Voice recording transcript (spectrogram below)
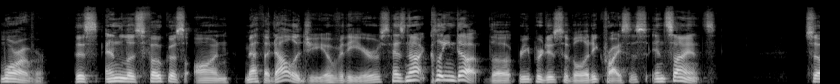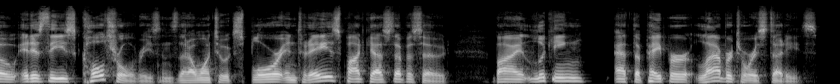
Moreover, this endless focus on methodology over the years has not cleaned up the reproducibility crisis in science. So it is these cultural reasons that I want to explore in today's podcast episode by looking at the paper Laboratory Studies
